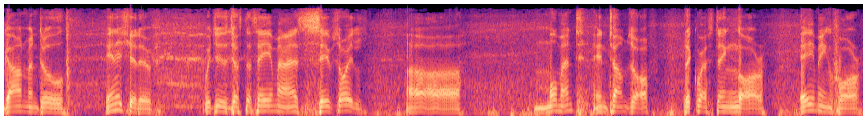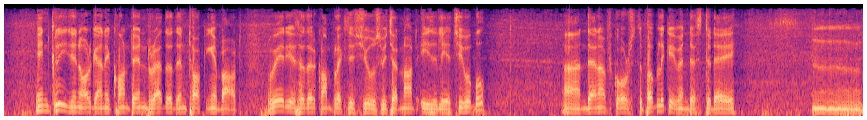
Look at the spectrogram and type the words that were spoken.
governmental initiative which is just the same as Save Soil uh, movement in terms of requesting or aiming for increase in organic content rather than talking about various other complex issues which are not easily achievable. And then of course the public event is today. Mm,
